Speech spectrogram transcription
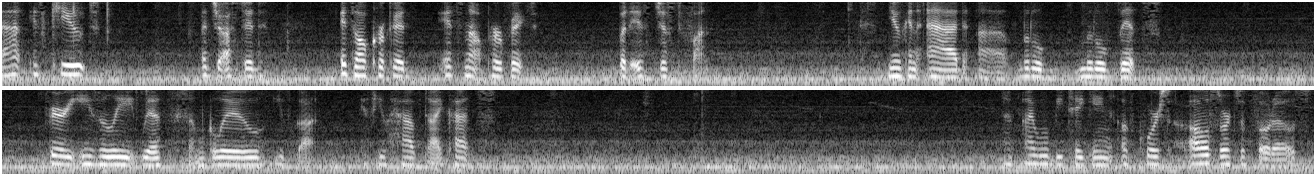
That is cute. Adjusted. It's all crooked. It's not perfect, but it's just fun. You can add uh, little little bits very easily with some glue. You've got, if you have die cuts, and I will be taking, of course, all sorts of photos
